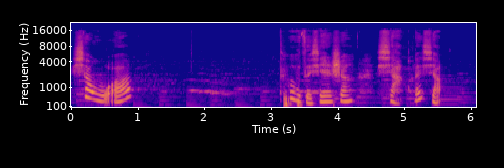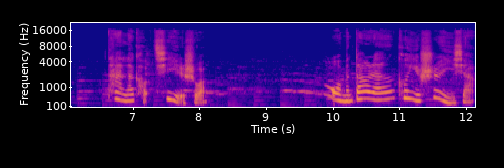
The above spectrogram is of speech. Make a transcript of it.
像我。兔子先生想了想，叹了口气说：“我们当然可以试一下，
